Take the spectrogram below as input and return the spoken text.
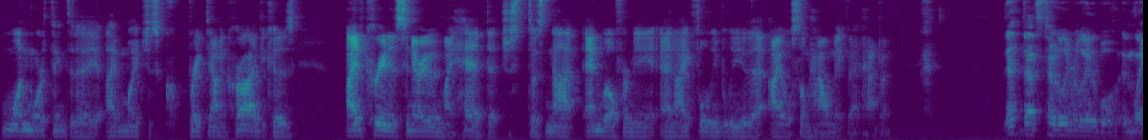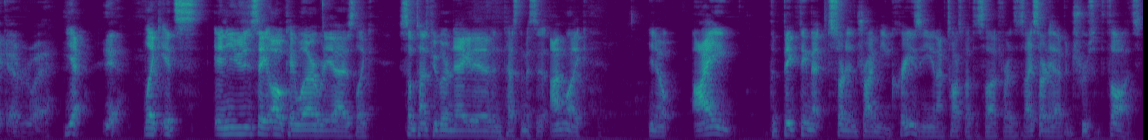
one more thing today, I might just break down and cry because I've created a scenario in my head that just does not end well for me, and I fully believe that I will somehow make that happen. That, that's totally relatable in like every way. Yeah. Yeah. Like it's and you just say, oh, okay, well everybody has like sometimes people are negative and pessimistic. I'm like, you know, I the big thing that started to drive me crazy, and I've talked about this a lot with friends, is I started to have intrusive thoughts.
